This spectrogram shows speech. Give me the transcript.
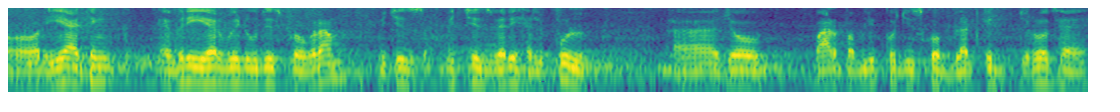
और ये I think every year we do this programme which is which is very helpful जो बार पब्लिक को, जिसको ब्लड की ज़रूरत है,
